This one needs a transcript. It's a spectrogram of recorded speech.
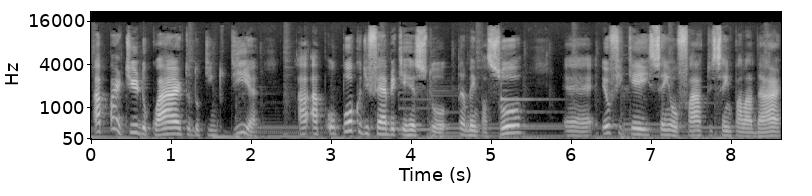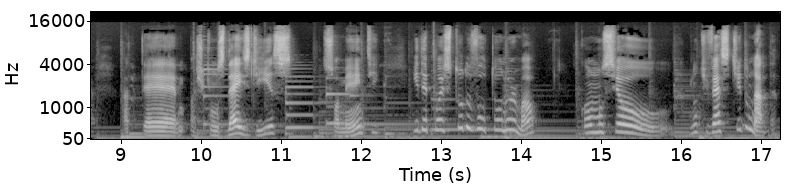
a partir do quarto, do quinto dia, a, a, o pouco de febre que restou também passou É, eu fiquei sem olfato e sem paladar até acho que uns 10 dias somente, e depois tudo voltou ao normal, como se eu não tivesse tido nada.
